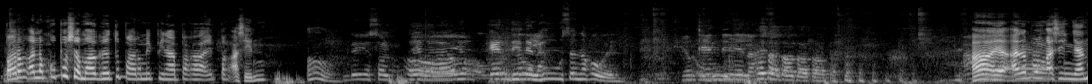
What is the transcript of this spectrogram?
Parang alam ko po sa mga ganito, parang may pinapakain pang asin. Oh. Hindi yung salt. Oh, Oh, yung candy nila. Naubusan ako eh. Yung candy nila. Ito, ito, ito, ito. ito. Ah, ay, ano pong asin yan?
